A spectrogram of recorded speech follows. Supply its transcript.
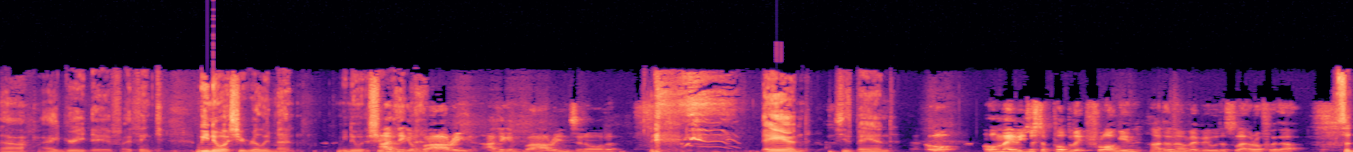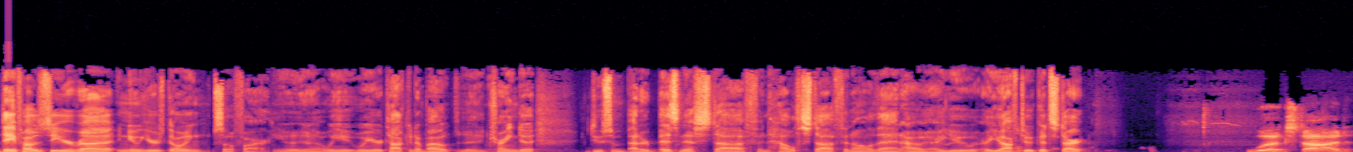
no, I agree, Dave. I think we knew what she really meant. We knew what she. I really think a meant. barring. I think a barring's in order, banned. She's banned. or or maybe just a public flogging. I don't know. Maybe we'll just let her off with that. So, Dave, how's your uh, New Year's going so far? You, you know, we we were talking about uh, trying to do some better business stuff and health stuff and all of that. How are you? Are you off to a good start? Work started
